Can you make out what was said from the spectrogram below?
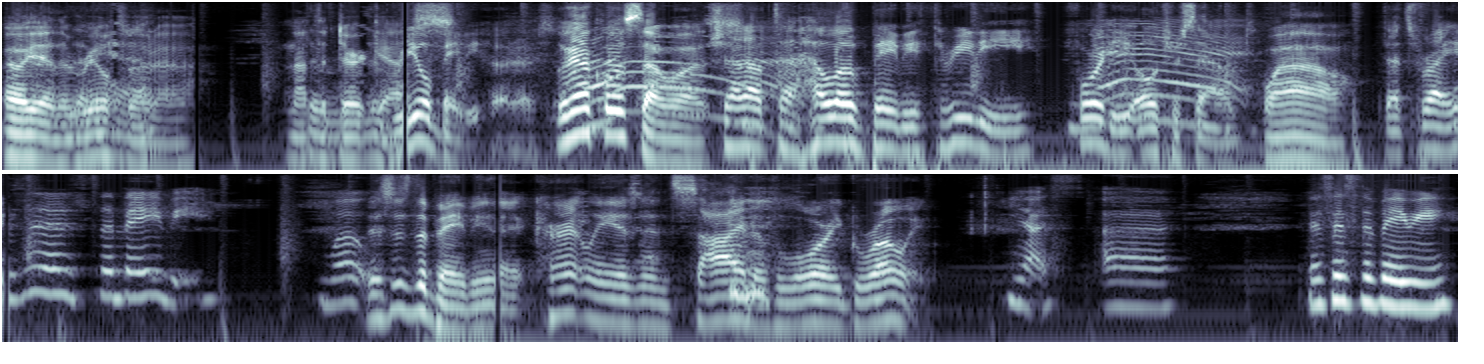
Oh yeah, the real photo, not the, dirt guess. real baby photos. Look how close that was. Shout out to Hello Baby 3D 4D Yes. ultrasound. Wow. That's right. This is the baby. Whoa. This is the baby that currently is inside of Lori growing. yes. Uh, this is the baby.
